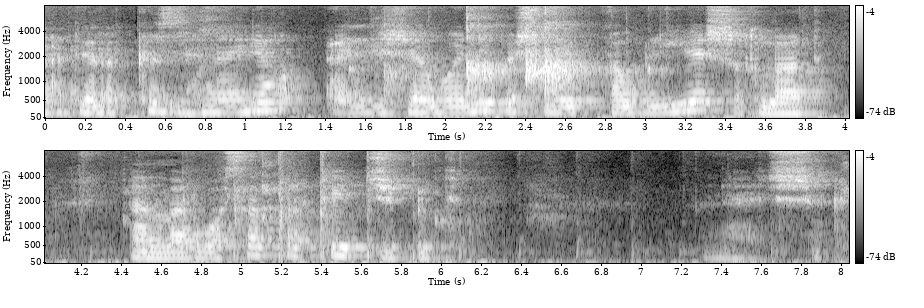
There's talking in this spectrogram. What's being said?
غادي نركز هنايا على الجوانب باش ما يبقاو لياش غلاظ أما الوسط راه كيتجبد. الشكل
